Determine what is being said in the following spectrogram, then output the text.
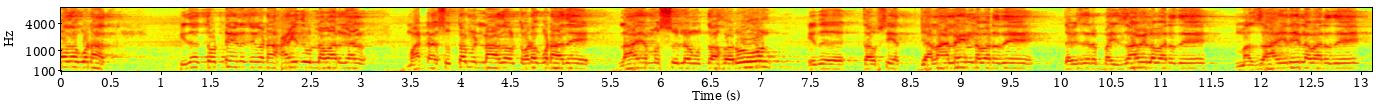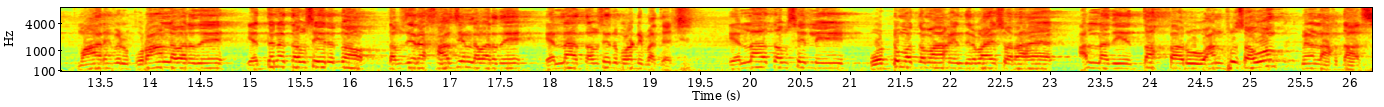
ஓதக்கூடாது. இதை தொட்டு என்ன செய்யக்கூடாது? ஹைது உள்ளவர்கள் மற்ற சுத்தம் இல்லாதவர்கள் தொடக்கூடாது. லாய முஸ்லிம் தஹரூன் இது தப்சியத் ஜலாலைனில் வருது தவிசர் பைசாவில் வருது மசாஹிரியில் வருது மாரிஃபில் குரானில் வருது. எத்தனை தப்சீர் இருக்கோ தப்சீர் ஹாசினில் வருது. எல்லா தப்சீரும் புரட்டி பார்த்தாச்சு. எல்லா தப்சீர்லையும் ஒட்டுமொத்தமாக இந்த ரிவாய் சொல்றாங்க அல்லது தஹரு அன்புசவும் மினல் அஹ்தாஸ்.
